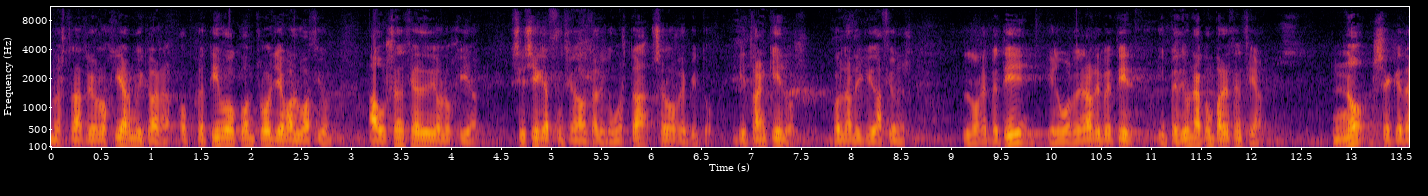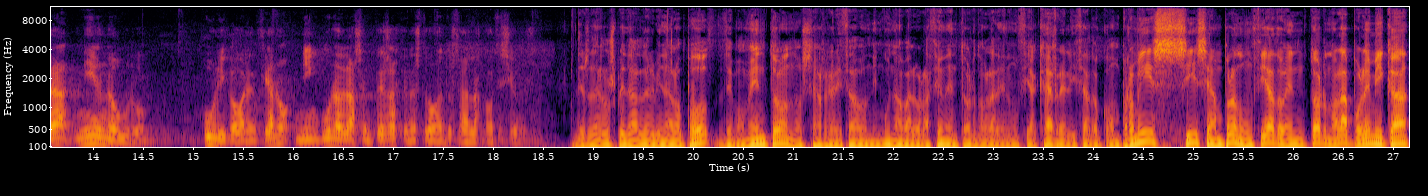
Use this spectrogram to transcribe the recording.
nuestra trilogía es muy clara. Objetivo, control y evaluación. Ausencia de ideología. Si sigue funcionando tal y como está, se lo repito. Y tranquilos con las liquidaciones. Lo repetí y lo volveré a repetir y pedir una comparecencia. No se quedará ni un euro público valenciano ninguna de las empresas que en este momento están en las concesiones. Desde el Hospital del Vinalopó, de momento, no se ha realizado ninguna valoración en torno a la denuncia que ha realizado Compromís. Sí se han pronunciado en torno a la polémica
